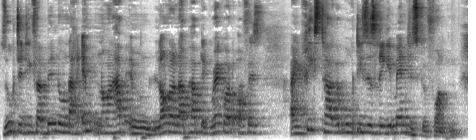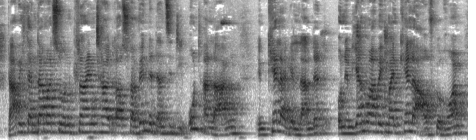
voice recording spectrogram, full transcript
suchte die Verbindung nach Emden und habe im Londoner Public Record Office ein Kriegstagebuch dieses Regimentes gefunden. Da habe ich dann damals nur einen kleinen Teil daraus verwendet, dann sind die Unterlagen im Keller gelandet und im Januar habe ich meinen Keller aufgeräumt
